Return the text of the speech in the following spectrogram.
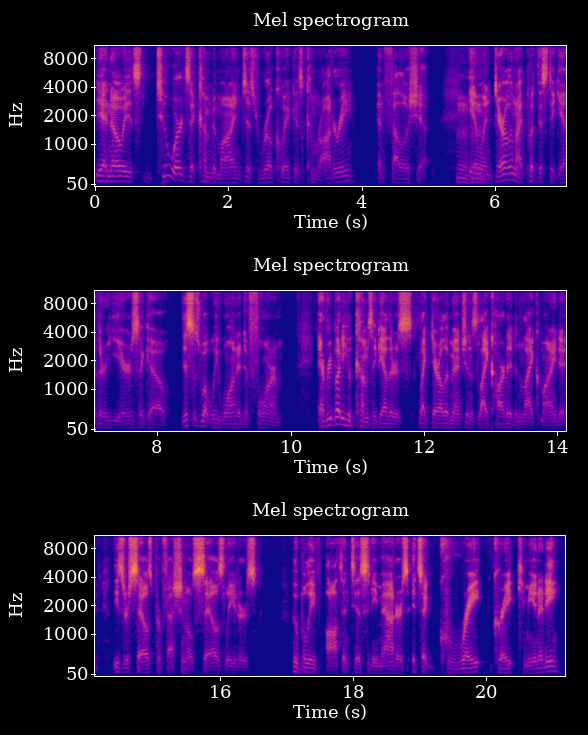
Yeah no it's two words that come to mind just real quick is camaraderie and fellowship. Mm-hmm. and when darrell and i put this together years ago this is what we wanted to form. Everybody who comes together is like darrell mentions like-hearted and like-minded. These are sales professionals sales leaders who believe authenticity matters. It's a great, great community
